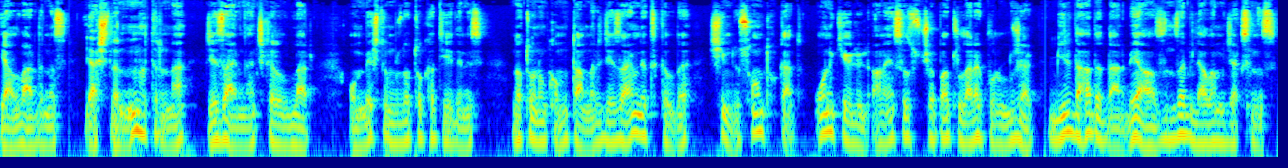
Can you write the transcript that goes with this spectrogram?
Yalvardınız. Yaşlarının hatırına cezaevinden çıkarıldılar. 15 Temmuz'da tokat yediniz. NATO'nun komutanları cezaevinde tıkıldı. Şimdi son tokat 12 Eylül anayasası çöpe atılarak vurulacak. Bir daha da darbeyi ağzınıza bile alamayacaksınız.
